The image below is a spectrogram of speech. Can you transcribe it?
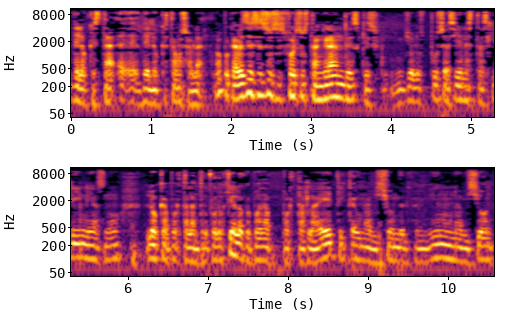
de lo que está, eh, de lo que estamos hablando, ¿no? Porque a veces esos esfuerzos tan grandes que yo los puse así en estas líneas, ¿no? Lo que aporta la antropología, lo que puede aportar la ética, una visión del feminismo, una visión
